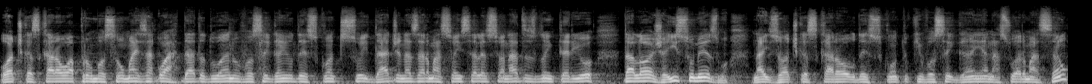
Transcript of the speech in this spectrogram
Óticas Carol, a promoção mais aguardada do ano. Você ganha o desconto de sua idade nas armações selecionadas no interior da loja. Isso mesmo. Nas Óticas Carol, o desconto que você ganha na sua armação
